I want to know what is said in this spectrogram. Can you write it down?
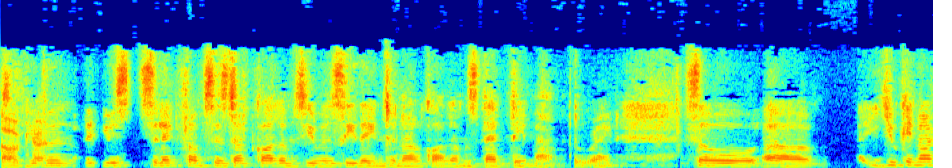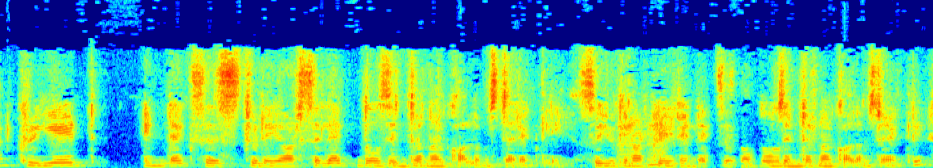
so you Okay. will when you select from sys.columns, you will see the internal columns that they map to, right? So uh, you cannot create indexes today or select those internal columns directly. So you cannot create indexes of those internal columns directly.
